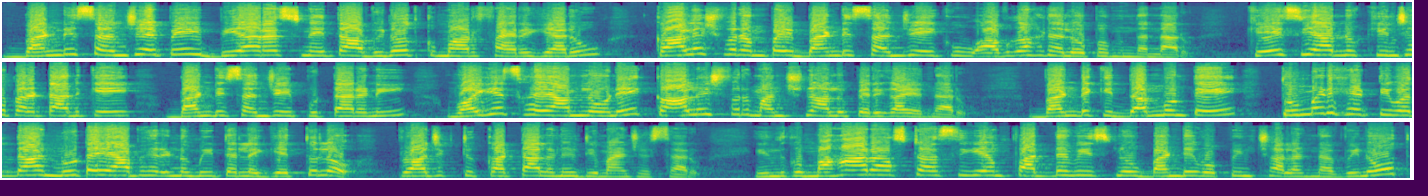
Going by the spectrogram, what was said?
బండి సంజయ్ పై బీఆర్ఎస్ నేత వినోద్ కుమార్ ఫైర్ అయ్యారు. కాళేశ్వరంపై బండి సంజయ్కు అవగాహన లోపం ఉందన్నారు కేసీఆర్ను కించపరటానికే బండి సంజయ్ పుట్టారని వైఎస్ హయాంలోనే కాళేశ్వరం అంచనాలు పెరిగాయన్నారు. బండికి దమ్ముంటే తుమ్మిడిహెట్టి వద్ద నూట యాభై రెండు మీటర్ల ఎత్తులో ప్రాజెక్టు కట్టాలని డిమాండ్ చేశారు. ఇందుకు మహారాష్ట్ర సీఎం ఫడ్నవీస్ను బండి ఒప్పించాలన్న వినోద్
